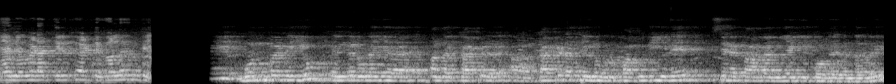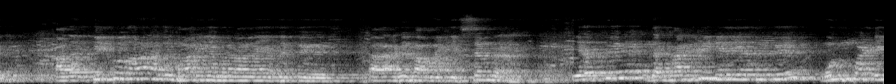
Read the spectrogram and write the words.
நான் இவ்விடத்தில் கேட்டுக்கொள்கின்றேன். முன்படியும் எங்களுடைய அந்த கட்ட கட்டிடத்தின் ஒரு பகுதியிலே சில காலம் இயங்கிக் கொண்டிருந்தது. அதன் பின்புதான் அது மாரியம்மன் ஆலயத்துக்கு அருகாமைக்கு சென்றது. இதற்கு இந்த கல்வி நிலையத்துக்கு முன்பள்ளி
